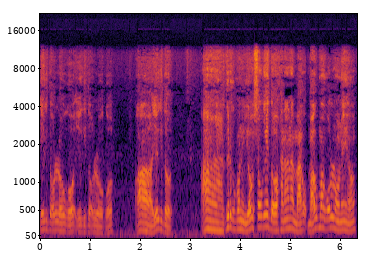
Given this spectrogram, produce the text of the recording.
여기도 올라오고, 여기도 올라오고. 아, 여기도. 아, 그러고 보니 요 속에도 하나하나 마구, 마구마구 올라오네요.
